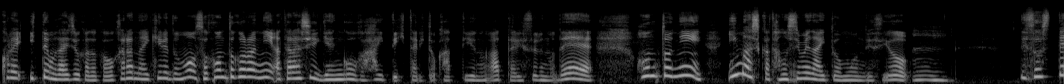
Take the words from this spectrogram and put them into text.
これ言っても大丈夫かどうかわからないけれどもそこのところに新しい言語が入ってきたりとかっていうのがあったりするので本当に今しか楽しめないと思うんですよ。うん。でそして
